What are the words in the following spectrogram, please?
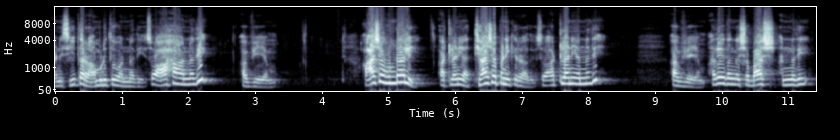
అని సీత రాముడితో అన్నది. సో ఆహా అన్నది అవ్యయం. ఆశ ఉండాలి అట్లని అత్యాశ పనికి రాదు. సో అట్లని అన్నది అవ్యయం. అదేవిధంగా శబాష్ అన్నది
